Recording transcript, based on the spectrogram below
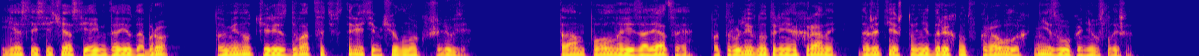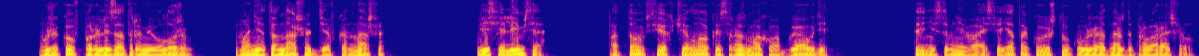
Если сейчас я им даю добро, то минут через двадцать встретим челнок в шлюзе. Там полная изоляция, патрули внутренней охраны, даже те, что не дрыхнут в караулах, ни звука не услышат. Мужиков парализаторами уложим, монета наша, девка наша. Веселимся. Потом всех в челнок и с размаху об Гауди. Ты не сомневайся, я такую штуку уже однажды проворачивал.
